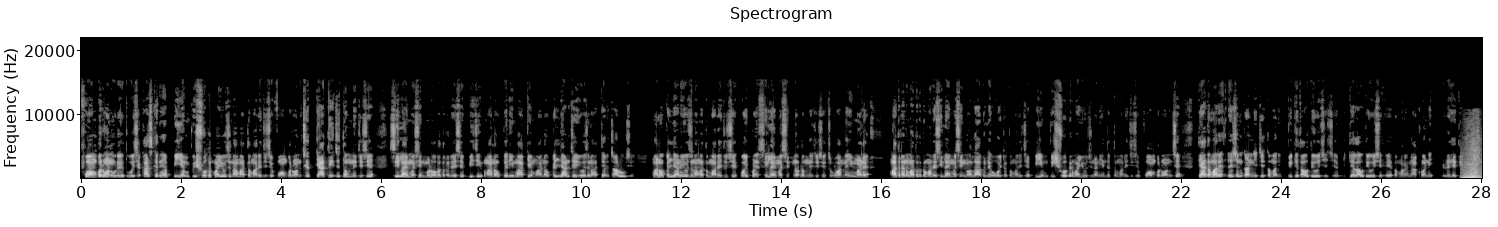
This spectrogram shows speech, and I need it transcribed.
ફોર્મ ભરવાનું રહેતું હોય છે. ખાસ કરીને પીએમ વિશ્વકર્મા યોજનામાં તમારે જે છે ફોર્મ ભરવાનું છે. ત્યાંથી જ તમને જે છે સિલાઈ મશીન મળવા પત્ર રહેશે. બીજી માનવ ગરિમા કે માનવ કલ્યાણ જે યોજના અત્યારે ચાલુ છે માનવ કલ્યાણ યોજનામાં તમારે જે છે કોઈ પણ સિલાઈ મશીનનો તમને જે છે જોવા નહીં મળે માત્ર ને માત્ર તમારે સિલાઈ મશીનનો લાભ લેવો હોય તો તમારે જે પીએમ વિશ્વકર્મા યોજનાની અંદર તમારે જે છે ફોર્મ ભરવાનું છે ત્યાં તમારે રેશન કાર્ડની જે તમારી વિગત આવતી હોય છે, જે ડિટેલ આવતી હોય છે, એ તમારે નાખવાની રહેતી હોય છે.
